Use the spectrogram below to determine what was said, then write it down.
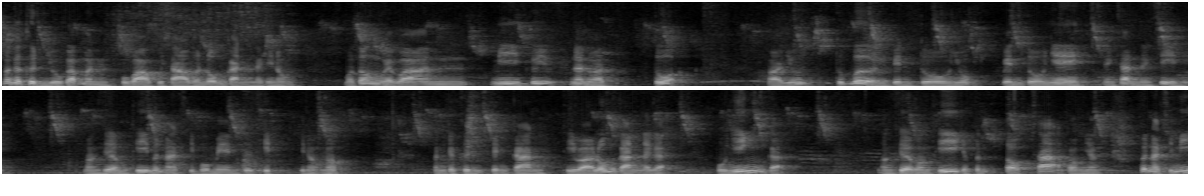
มันก็ขึ้นอยู่กับมันผู้บ่าวผู้สาวเพิ่นร่มกันนะพี่น้องบ่ต้องแบบว่ามีคือนั่นว่าตัว ว่ายูทูบเบอร์นเป็นตัวยุเป็นตัวแย่จังซั่นจังซี่นี่บางเทื่อบางที่มันอาจสิบ่แม่นคือคิดพี่น้องเนาะมันก็ขึ้นเป็นการที่ว่าร่วมกันแล้วก็ผู้หญิงก็บางเทื่อบางที่ก็เพิ่นตอบช้าตอบยังเพิ่นอาจสิมี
